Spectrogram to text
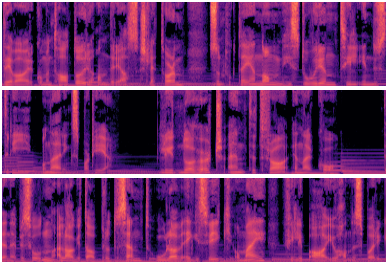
Det var kommentator Andreas Slettholm som tok deg gjennom historien til Industri- og Næringspartiet. Lyden du har hørt, er hentet fra NRK. Denne episoden er laget av produsent Olav Eggesvik og meg, Philip A. Johannesborg.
